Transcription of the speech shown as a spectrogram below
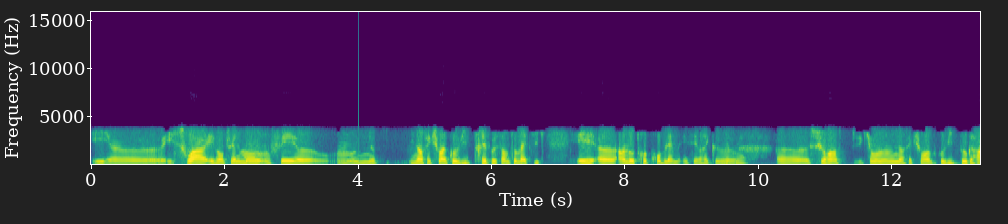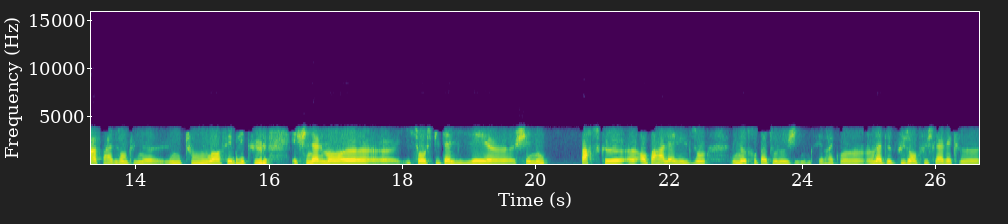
et, euh, et, soit éventuellement on fait euh, une, une, infection à Covid très peu symptomatique et euh, un autre problème. Et c'est vrai que euh, sur un, qui ont une infection un Covid peu grave, par exemple une, une toux, un fébricule, et finalement euh, ils sont hospitalisés euh, chez nous parce que en parallèle ils ont une autre pathologie. Donc c'est vrai qu'on on a de plus en plus là avec le,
